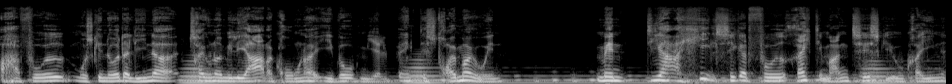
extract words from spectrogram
og har fået måske noget, der ligner 300 milliarder kroner i våbenhjælp. Ikke? Det strømmer jo ind. Men de har helt sikkert fået rigtig mange tæsk i Ukraine,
